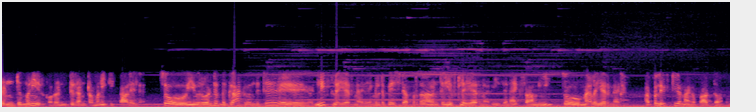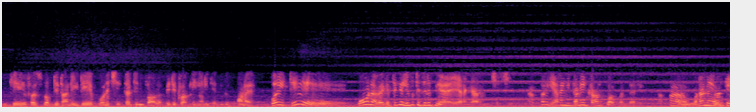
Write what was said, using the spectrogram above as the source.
ரெண்டு மணி இருக்கும். ரெண்டு ரெண்டரை மணிக்கு காலையில். ஸோ இவர் வந்து இந்த காட் வந்துட்டு லிஃப்ட்டில் ஏறினாரு. எங்கள்கிட்ட பேசிட்டு அப்புறம் தான் வந்துட்டு லிஃப்ட்டில் ஏறினார். இந்த நேக் சாமி ஸோ மேலே ஏறினார். அப்போ லிஃப்ட்டையும் நாங்கள் பார்த்தோம். ஓகே ஃபர்ஸ்ட் ஃப்ளோர் அப்படி தாண்டிக்கிட்டே போனுச்சு தேர்ட்டின் ஃப்ளோரில் போயிட்டு கிளாக்கிங் அடிக்கிறதுக்கு போனார். போயிட்டு போன வேகத்துக்கு லிஃப்ட் திருப்பி இறங்க ஆரம்பிச்சிச்சு அப்ப இறங்கிட்டோடனே கிரவுண்ட் ஃப்ளோர் வந்தாரு. அப்ப உடனே வந்து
